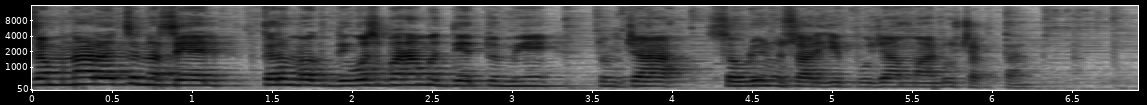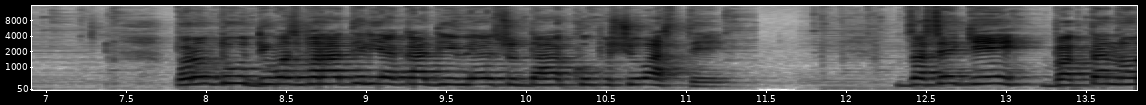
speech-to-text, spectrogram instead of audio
जमणारच नसेल तर मग दिवसभरामध्ये तुम्ही तुमच्या सवडीनुसार ही पूजा मांडू शकता. परंतु दिवसभरातील एखादी वेळ सुद्धा खूप शुभ असते. जसे की भक्तांनो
